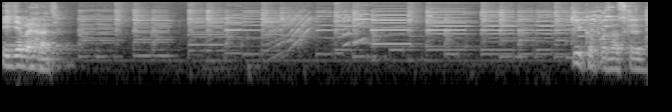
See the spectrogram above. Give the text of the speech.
Ideme hrať. Kokos na skribu.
